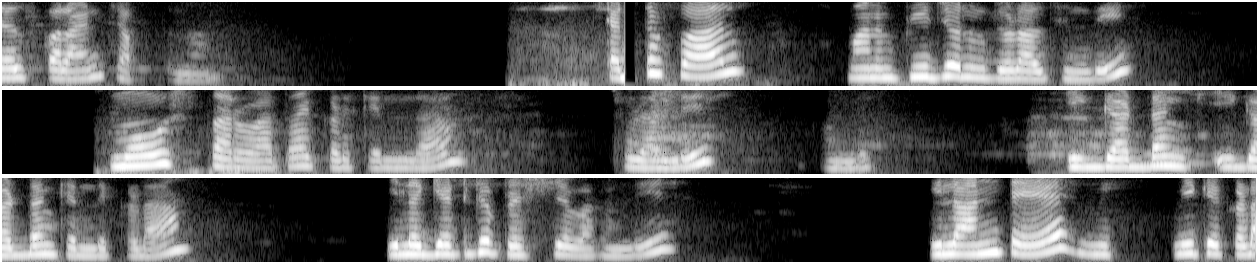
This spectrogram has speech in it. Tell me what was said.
తెలుసుకోవాలని చెప్తున్నాను. ఫస్ట్ ఆఫ్ ఆల్ మనం పీజన్ చూడాల్సింది. మౌస్ తర్వాత ఇక్కడ కింద చూడండి. ఈ గడ్డం ఈ గడ్డం కింద ఇక్కడ. ఇలా గట్టిగా ప్రెస్ చేయకండి. ఇలా అంటే మీకు ఇక్కడ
